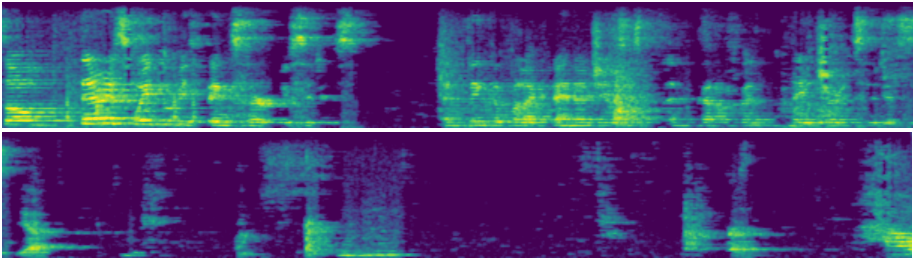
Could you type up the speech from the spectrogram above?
So there is way to rethink cities and think of like energy and kind of nature in cities. Yeah. Mm -hmm. How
